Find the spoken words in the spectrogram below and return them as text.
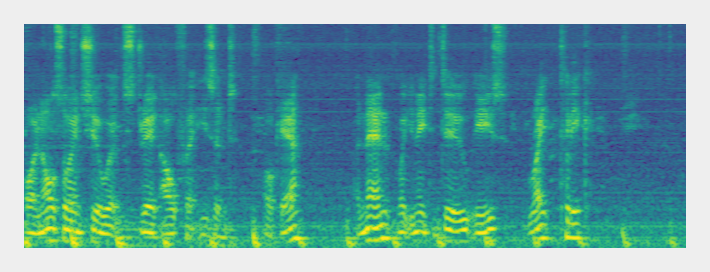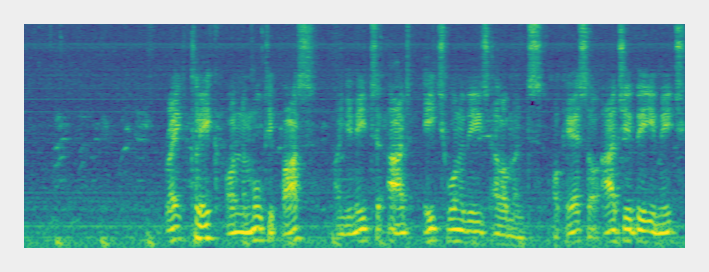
and also ensure straight alpha isn't. Okay and then what you need to do is right click right click on the multipass and you need to add each one of these elements. Okay so RGB image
